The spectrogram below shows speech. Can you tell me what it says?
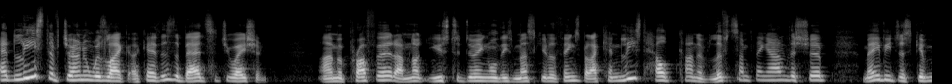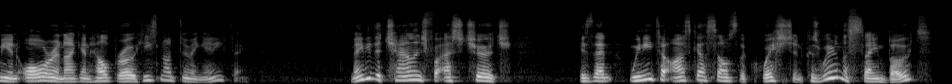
At least if Jonah was like, okay, this is a bad situation. I'm a prophet. I'm not used to doing all these muscular things, but I can at least help kind of lift something out of the ship. Maybe just give me an oar and I can help row. He's not doing anything. Maybe the challenge for us, church, is that we need to ask ourselves the question, because we're in the same boat,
